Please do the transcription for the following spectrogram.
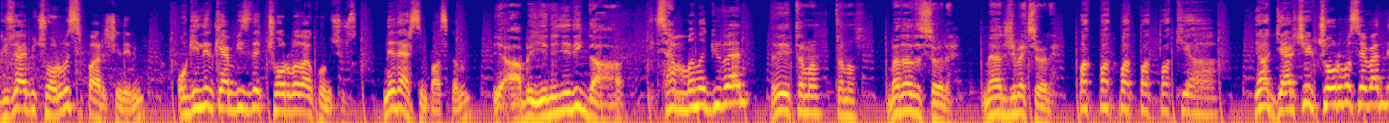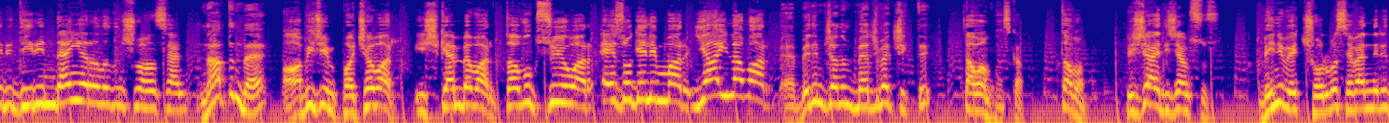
Güzel bir çorba sipariş edelim. O gelirken biz de çorbadan konuşuruz. Ne dersin Paskal'ım? Ya abi yeni yedik daha. Sen bana güven. İyi tamam tamam. Bana da söyle. Mercimek söyle. Bak bak bak bak bak ya. Ya gerçek çorba sevenleri derinden yaraladın şu an sen. Ne yaptın be? Abicim paça var, işkembe var, tavuk suyu var, ezogelin var, yayla var. E, benim canım mercimek çıktı. Tamam Pascal, tamam. Rica edeceğim sus. Beni ve çorba sevenleri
